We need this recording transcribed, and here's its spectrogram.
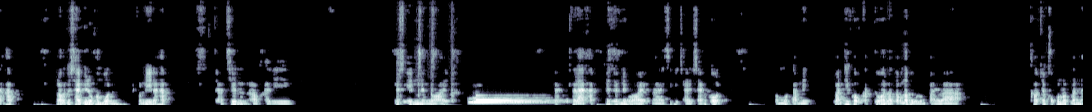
นะครับ เราก็จะใช้เมนูข้างบนคนนี้นะครับ อย่างเช่นเอาใครดี HN หนึ่งร้อยก็ได้ครับ HN หนึ่งร้อยนายสิทธิชัยแสนโคตรข้อมูลตามนี้ วันที่ครบกักตัวเราต้องระบุลงไปว่า เขาจะครบกำหนดวันไหน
